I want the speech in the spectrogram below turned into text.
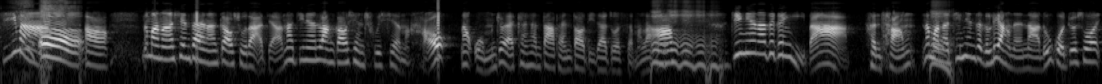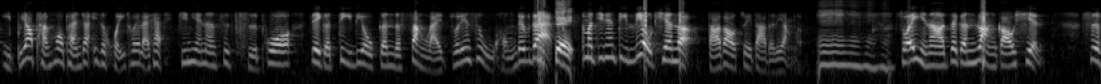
迹嘛。呃，啊、那么呢，现在呢，告诉大家，那今天浪高线出现了，好，那我们就来看看大盘到底在做什么了啊。嗯嗯嗯嗯今天呢，这根尾巴啊很长，那么呢，嗯今天这个量能啊，如果就是说以不要盘后盘这样一直回推来看，今天呢是此波这个第六根的上来，昨天是五红，对不对？嗯，。对，那么今天第六天了，达到最大的量了，嗯嗯嗯嗯嗯，所以呢，这根浪高线是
